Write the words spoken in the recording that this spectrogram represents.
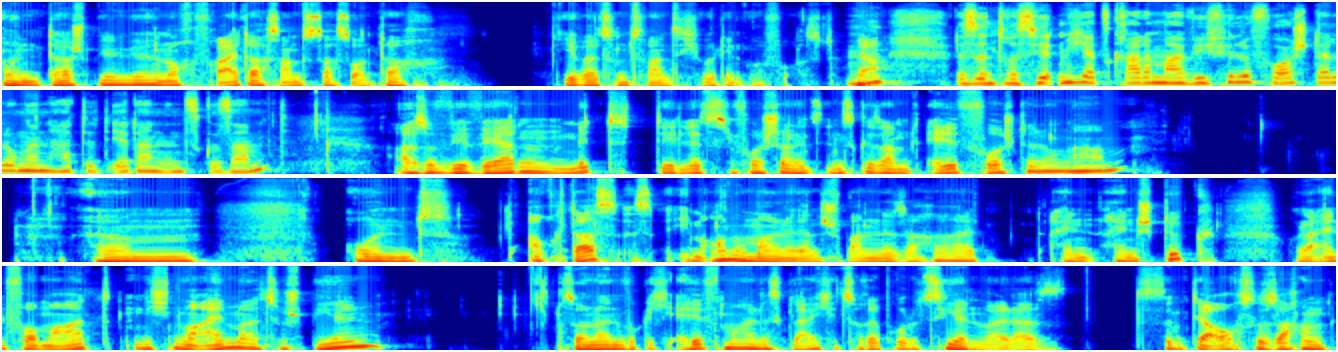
Und da spielen wir noch Freitag, Samstag, Sonntag jeweils um 20 Uhr den Urforst. Mhm. Ja. Das interessiert mich jetzt gerade mal, wie viele Vorstellungen hattet ihr dann insgesamt? Also wir werden mit den letzten Vorstellungen jetzt insgesamt elf Vorstellungen haben. Ähm, und auch das ist eben auch nochmal eine ganz spannende Sache, halt ein, ein Stück oder ein Format nicht nur einmal zu spielen, sondern wirklich elfmal das gleiche zu reproduzieren, weil das sind ja auch so Sachen,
